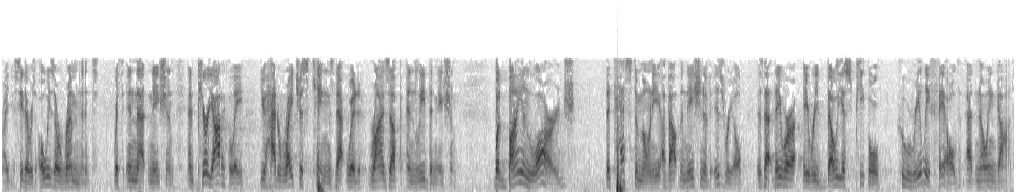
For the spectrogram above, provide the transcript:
Right? You see, there was always a remnant within that nation. And periodically, you had righteous kings that would rise up and lead the nation. But by and large, the testimony about the nation of Israel is that they were a rebellious people who really failed at knowing God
